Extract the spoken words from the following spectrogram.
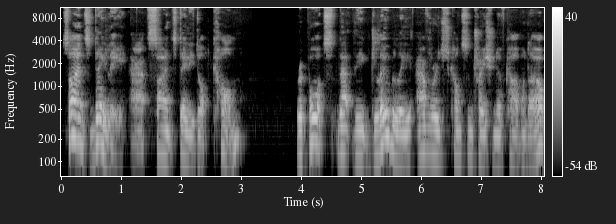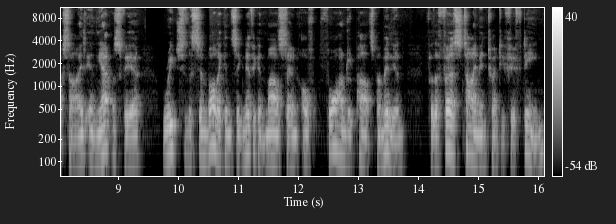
Science Daily at sciencedaily.com reports that the globally averaged concentration of carbon dioxide in the atmosphere reached the symbolic and significant milestone of 400 parts per million for the first time in 2015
